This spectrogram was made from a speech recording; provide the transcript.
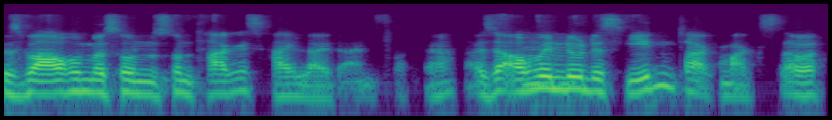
Das war auch immer so ein, so ein Tageshighlight einfach. Ja? Also auch mhm. wenn du das jeden Tag magst, aber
